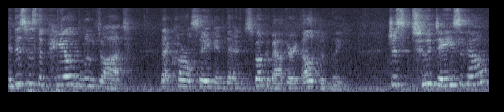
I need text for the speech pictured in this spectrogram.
And this is the pale blue dot that Carl Sagan then spoke about very eloquently. Just two days ago,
